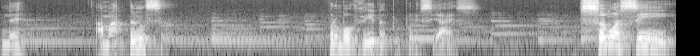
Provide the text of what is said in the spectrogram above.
né, a matança promovida por policiais, são assim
